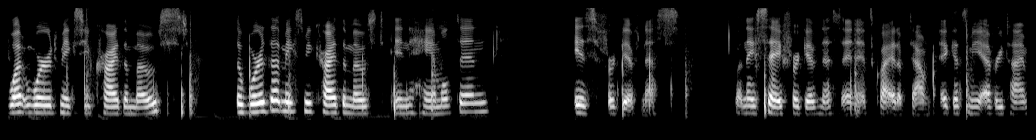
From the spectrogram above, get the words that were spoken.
what word makes you cry the most? The word that makes me cry the most in Hamilton is forgiveness. When they say forgiveness and It's Quiet Uptown, it gets me every time.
